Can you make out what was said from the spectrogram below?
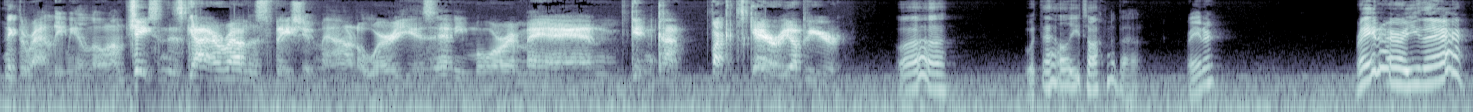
Nick the Rat, leave me alone. I'm chasing this guy around the spaceship, man. I don't know where he is anymore, man, getting kind of fucking scary up here. Uh, what the hell are you talking about? Rainer? Rainer, are you there?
